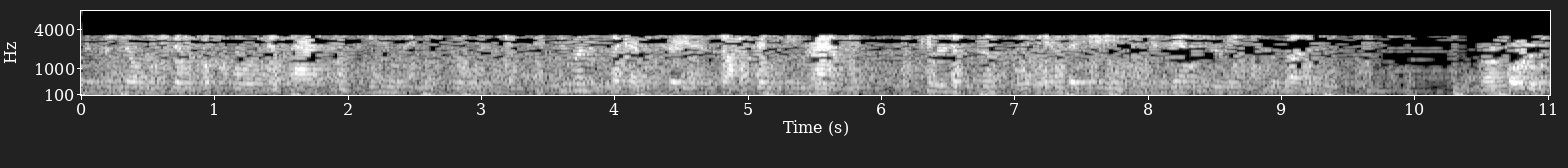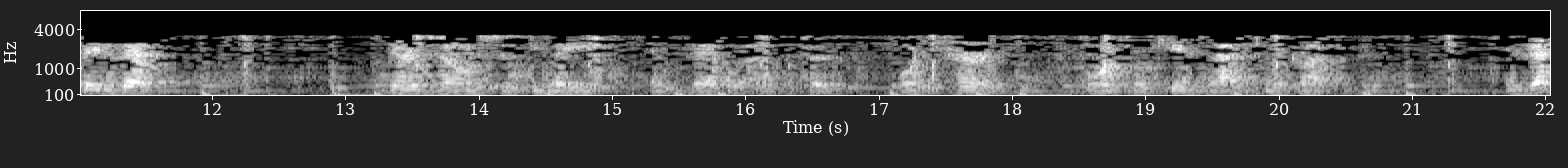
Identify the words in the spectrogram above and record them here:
Mr. Jones is culpable of attacks and continually pursuing two months like I was saying and shot 15 rounds, killing a principal in the head and then shooting two others. Our opponent stated that Derek Jones should be made an example of because or deterrent for, for kids not to commit crimes. Is that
